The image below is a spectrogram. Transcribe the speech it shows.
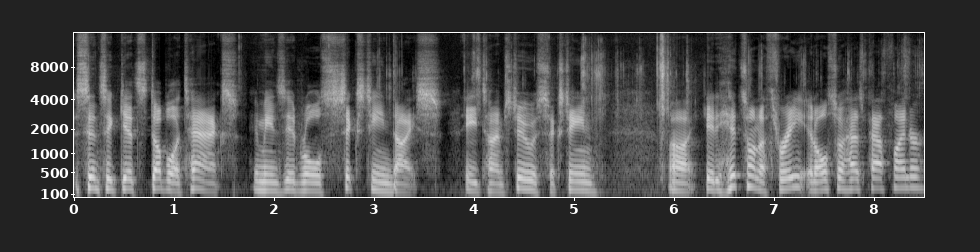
since it gets double attacks, it means it rolls 16 dice. 8 times 2 is 16. Uh, it hits on a 3. It also has Pathfinder,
